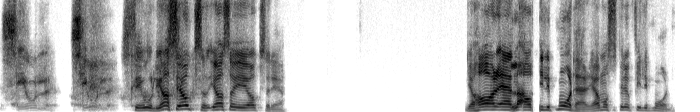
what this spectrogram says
Seoul. Seoul. Seoul. Jag säger också, jag säger ju också det. Jag har en La- av Philip Mård här. Jag måste spela upp Philip Mård.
